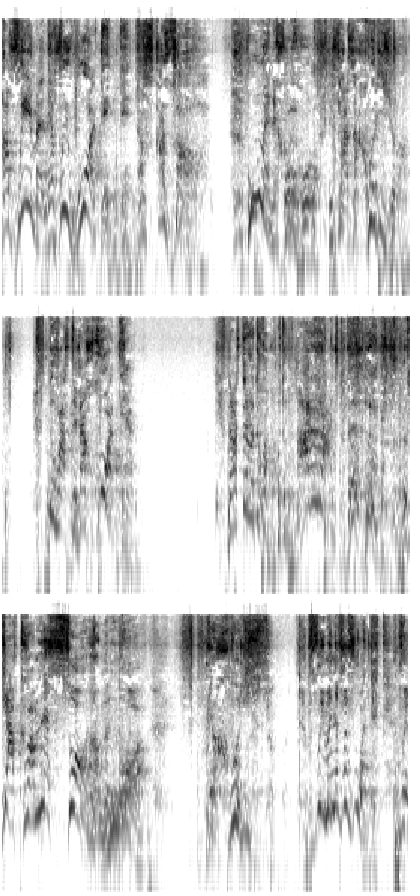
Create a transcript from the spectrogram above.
а ви мене виводите. Я сказала. У мене хворе горло, я захворіла. До вас не доходить. На вас треба тако орать. Як вам не соромно? Я хворію. Ви мене виводите. Ви,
